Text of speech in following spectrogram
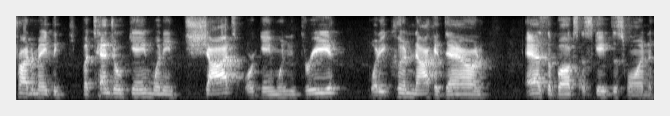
tried to make the potential game winning shot or game winning three, but he couldn't knock it down as the Bucks escaped this one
